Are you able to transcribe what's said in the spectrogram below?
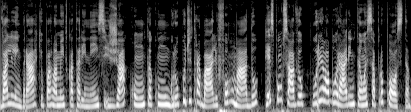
Vale lembrar que o parlamento catarinense já conta com um grupo de trabalho formado responsável por elaborar então essa proposta.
